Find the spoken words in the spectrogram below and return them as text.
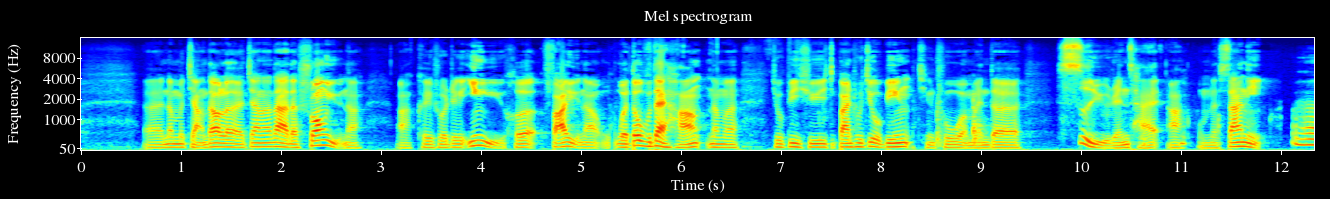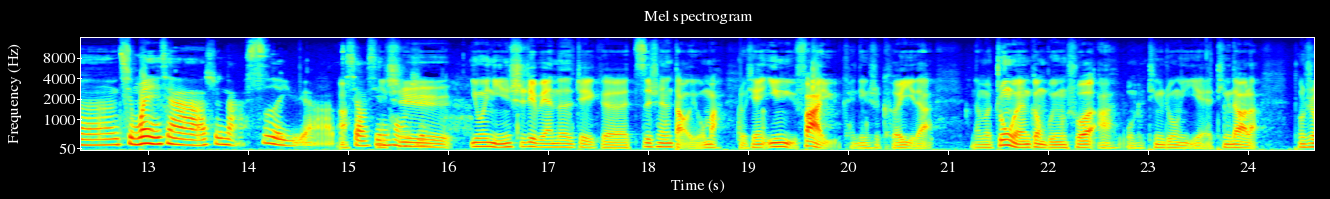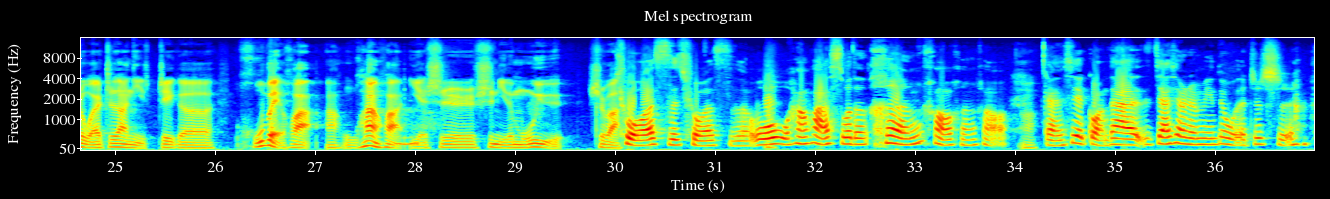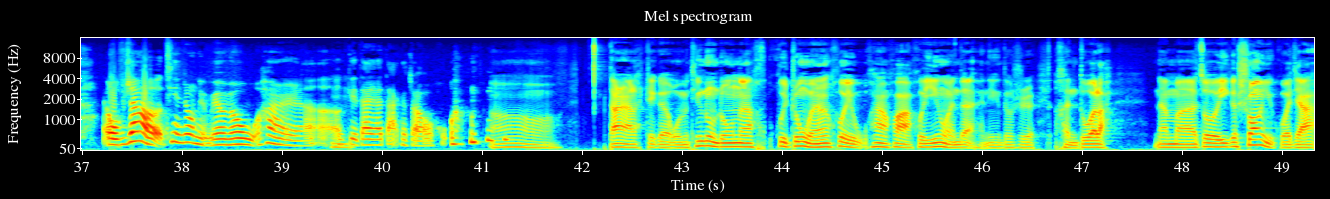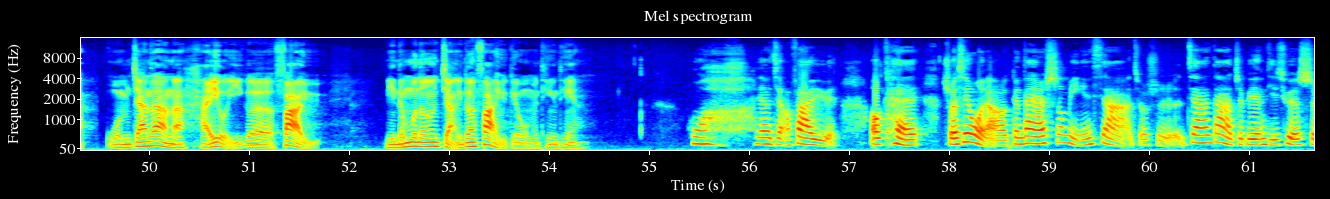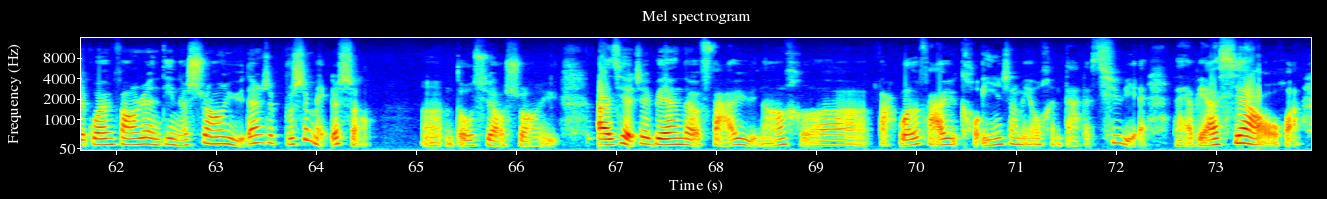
呃，那么讲到了加拿大的双语呢，啊，可以说这个英语和法语呢，我都不在行，那么就必须搬出救兵，请出我们的四语人才啊，我们的 Sunny。嗯，请问一下是哪四语啊？小新同志，因为您是这边的这个资深导游嘛，首先英语、法语肯定是可以的，那么中文更不用说啊，我们听众也听到了。同时，我要知道你这个湖北话啊，武汉话也是是你的母语是吧？确实确实，我武汉话说的很好很好啊！感谢广大家乡人民对我的支持。我不知道听众里面有没有武汉人啊？给大家打个招呼。哦。当然了，这个我们听众中呢，会中文、会武汉话、会英文的肯定都是很多了。那么作为一个双语国家，我们加拿大呢还有一个法语，你能不能讲一段法语给我们听听？哇，要讲法语？OK，首先我要跟大家声明一下，就是加拿大这边的确是官方认定的双语，但是不是每个省。嗯，都需要双语，而且这边的法语呢和法国的法语口音上面有很大的区别，大家不要笑话，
